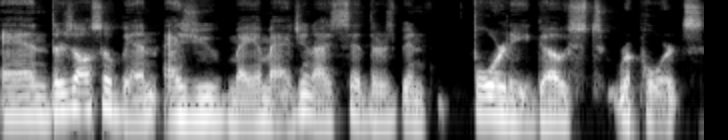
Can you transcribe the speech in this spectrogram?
And there's also been, as you may imagine, I said there's been 40 ghost reports.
